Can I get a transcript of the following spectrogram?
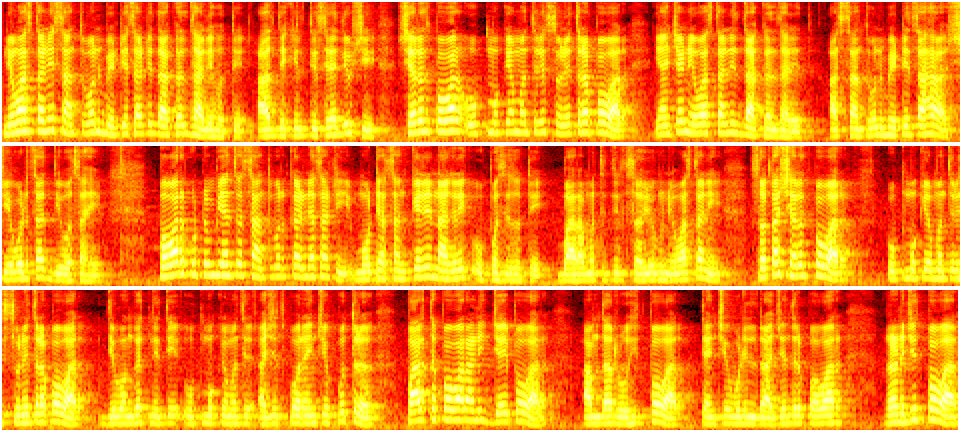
निवासस्थानी सांत्वन भेटीसाठी दाखल झाले होते. आज देखील तिसऱ्या दिवशी शरद पवार उपमुख्यमंत्री सुनित्रा पवार यांच्या निवासस्थानी दाखल झालेत. आज सांत्वन भेटीचा हा शेवटचा दिवस आहे. पवार कुटुंबियांचं सांत्वन करण्यासाठी मोठ्या संख्येने नागरिक उपस्थित होते. बारामतीतील सहयोग निवासस्थानी स्वतः शरद पवार उपमुख्यमंत्री सुनेत्रा पवार दिवंगत नेते उपमुख्यमंत्री अजित पवार यांचे पुत्र पार्थ पवार आणि जय पवार आमदार रोहित पवार त्यांचे वडील राजेंद्र पवार रणजित पवार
